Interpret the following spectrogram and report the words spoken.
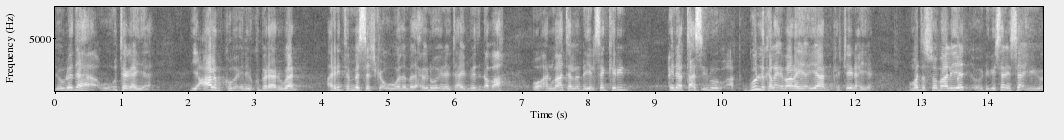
dowladaha uu u tagayaa iyo caalamkuba inay ku baraarugaan. Arrinta masajka uu wada madaxweynuhu inay tahay mid dhab ah oo aan maanta la dhayalsan karin. Ina taas inuu guulna kala imaanaya ayaan rajaynaya ummadda soomaaliyeed oo dhegaysanaysa iyo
